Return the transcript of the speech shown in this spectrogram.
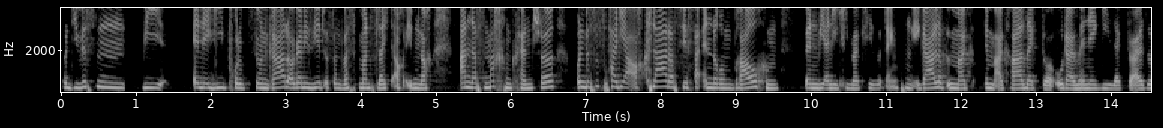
Und die wissen, wie Energieproduktion gerade organisiert ist und was man vielleicht auch eben noch anders machen könnte. Und es ist halt ja auch klar, dass wir Veränderungen brauchen, wenn wir an die Klimakrise denken, egal ob im, im Agrarsektor oder im Energiesektor. Also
